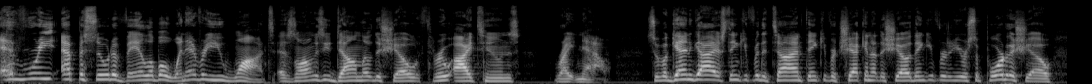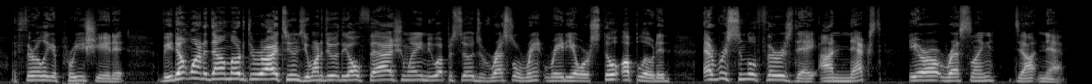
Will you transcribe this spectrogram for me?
every episode available whenever you want, as long as you download the show through iTunes right now. So, again, guys, thank you for the time. Thank you for checking out the show. Thank you for your support of the show. I thoroughly appreciate it. If you don't want to download it through iTunes, you want to do it the old fashioned way, new episodes of Wrestle Rant Radio are still uploaded every single Thursday on nextEraWrestling.net.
